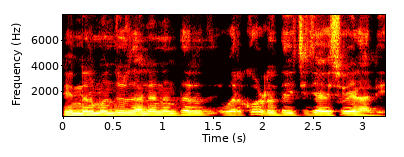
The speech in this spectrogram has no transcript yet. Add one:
टेंडर मंजूर झाल्यानंतर वर्क ऑर्डर द्यायची ज्यावेळेस वेळ आली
